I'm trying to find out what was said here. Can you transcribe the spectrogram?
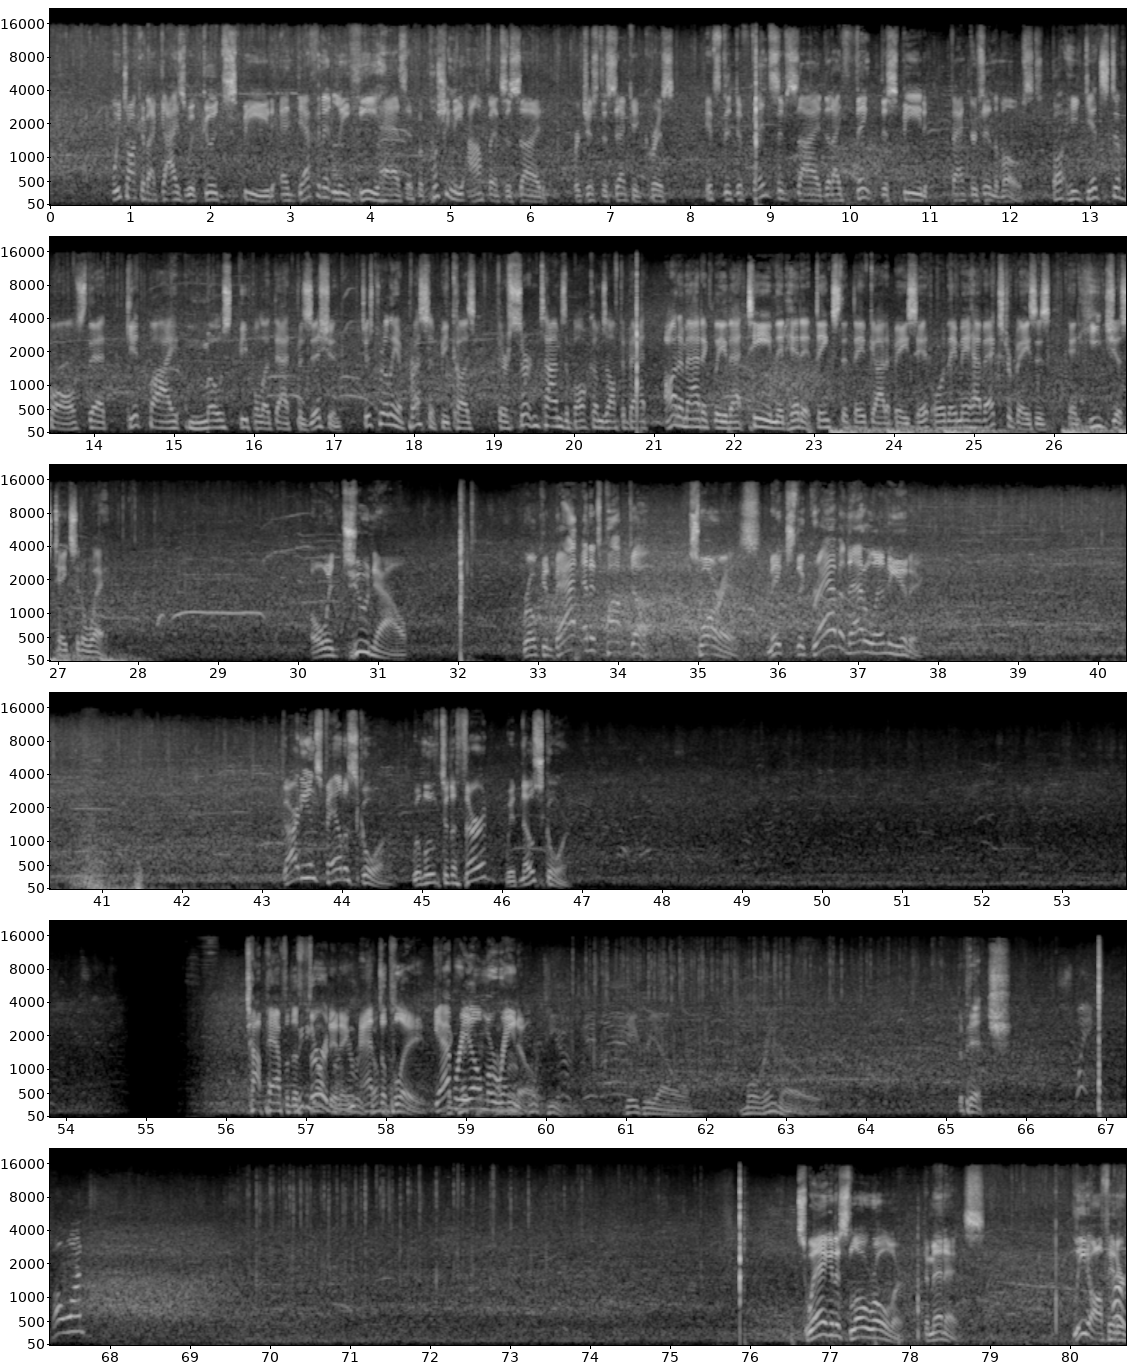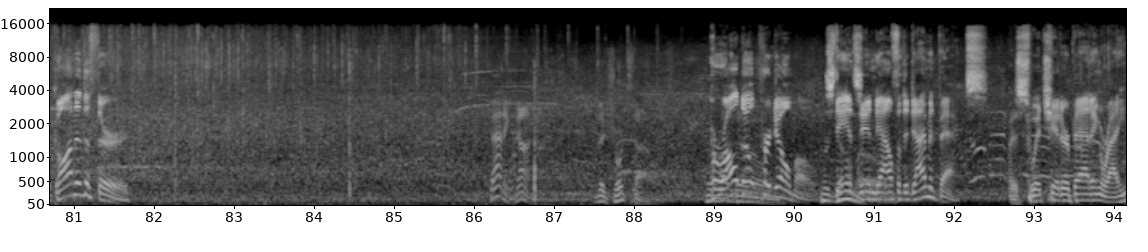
We talk about guys with good speed, and definitely he has it. But pushing the offense aside for just a second, Chris, it's the defensive side that I think the speed factors in the most. Well, he gets to balls that get by most people at that position. Just really impressive because there are certain times the ball comes off the bat, automatically that team that hit it thinks that they've got a base hit or they may have extra bases, and he just takes it away. 0-2 now. Broken bat, and it's popped up. Suarez makes the grab, and that'll end the inning. Guardians fail to score. We'll move to the third with no score. Top half of the third inning at the plate. the Gabriel Moreno. Gabriel Moreno. The pitch. Ball one. Swing and a slow roller. Gimenez. Leadoff hitter Out. gone in the third. Batting nine. The shortstop. Geraldo Perdomo stands in now for the Diamondbacks. A switch hitter batting right.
